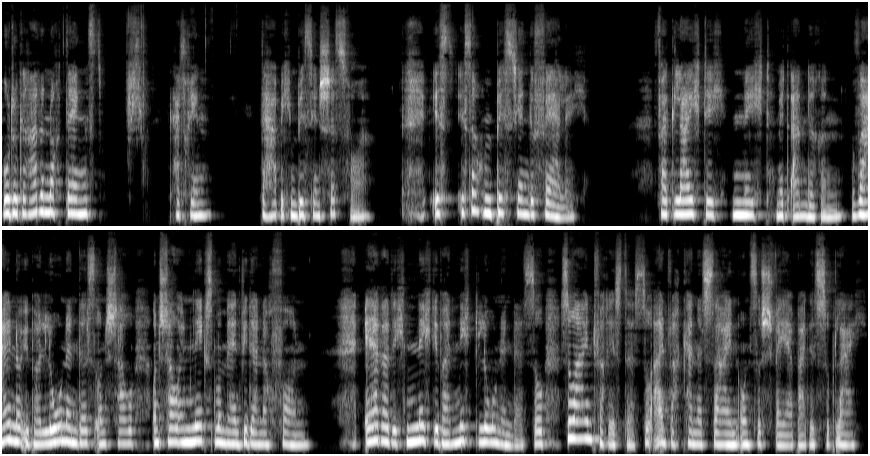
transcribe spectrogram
wo du gerade noch denkst, Katrin, da habe ich ein bisschen Schiss vor. Ist, ist auch ein bisschen gefährlich. Vergleich dich nicht mit anderen. Weine über Lohnendes und schau, und schau im nächsten Moment wieder nach vorn. Ärger dich nicht über nicht Lohnendes. So, so einfach ist es. So einfach kann es sein und so schwer beides zugleich.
